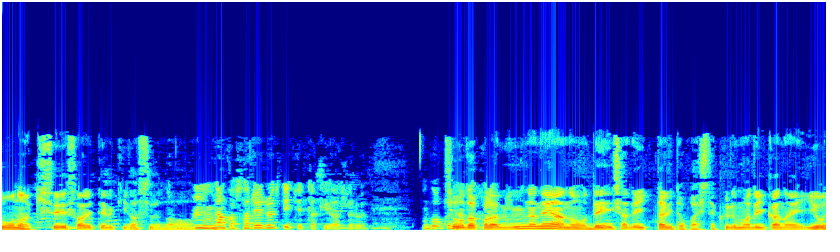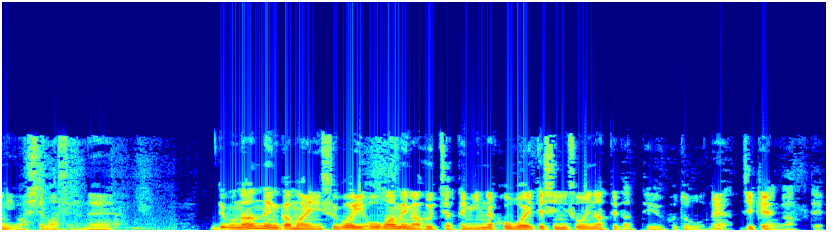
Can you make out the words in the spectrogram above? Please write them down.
どうなの規制されてる気がするな。う。ん、なんかされるって言ってた気がする。動けそう、だ。からみんなね、あの、電車で行ったりとかして、車で行かないよう。にはしてますよね。でも何年か前にすごい大雨が降っちゃってみんな凍えて死にそう。になってたっていう。ことをね、事件があって、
